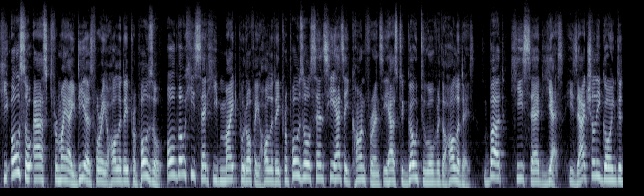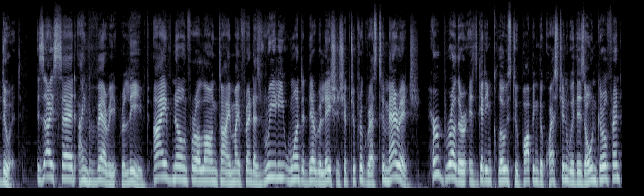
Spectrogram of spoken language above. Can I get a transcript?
He also asked for my ideas for a holiday proposal, although he said he might put off a holiday proposal since he has a conference he has to go to over the holidays. But he said yes, he's actually going to do it. As I said, I'm very relieved. I've known for a long time my friend has really wanted their relationship to progress to marriage. Her brother is getting close to popping the question with his own girlfriend,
